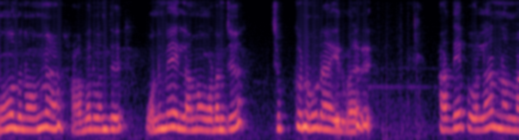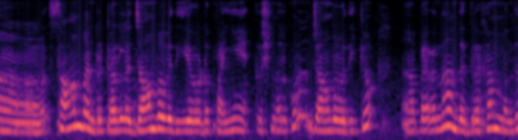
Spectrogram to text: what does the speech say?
மோதினோன்னு அவர் வந்து ஒன்றுமே இல்லாமல் உடஞ்சி சுக்கு நூறாயிருவார் அதே போல் நம்ம சாம்பன் இருக்கார்ல ஜாம்பவதியோட பையன் கிருஷ்ணருக்கும் ஜாம்பவதிக்கும் பிறந்தால் அந்த கிரகம் வந்து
